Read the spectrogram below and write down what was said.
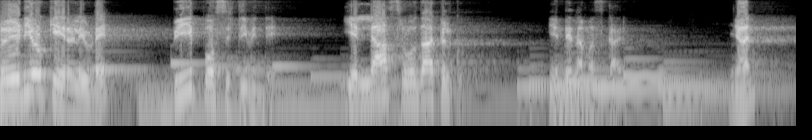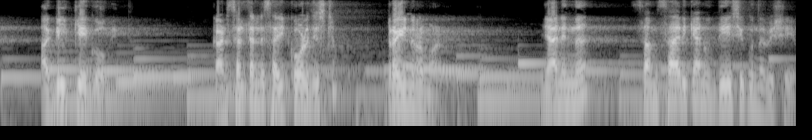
റേഡിയോ കേരളയുടെ ബി പോസിറ്റീവിന്റെ എല്ലാ ശ്രോതാക്കൾക്കും എന്റെ നമസ്കാരം. ഞാൻ അഖിൽ കെ ഗോവിന്ദ്. കൺസൾട്ടന്റ് സൈക്കോളജിസ്റ്റും ട്രെയിനറുമാണ്. ഞാൻ ഇന്ന് സംസാരിക്കാൻ ഉദ്ദേശിക്കുന്ന വിഷയം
